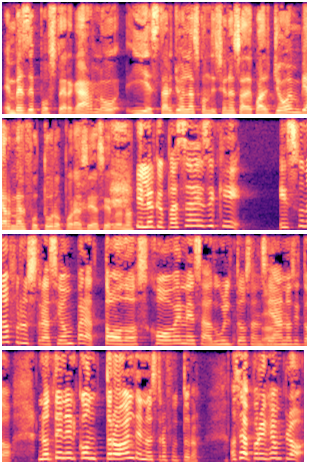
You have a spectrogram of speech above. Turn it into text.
en vez de postergarlo y estar yo en las condiciones adecuadas, yo enviarme al futuro, por así decirlo, ¿no? Y lo que pasa es de que es una frustración para todos, jóvenes, adultos, ancianos y todo, no tener control de nuestro futuro. O sea, por ejemplo,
